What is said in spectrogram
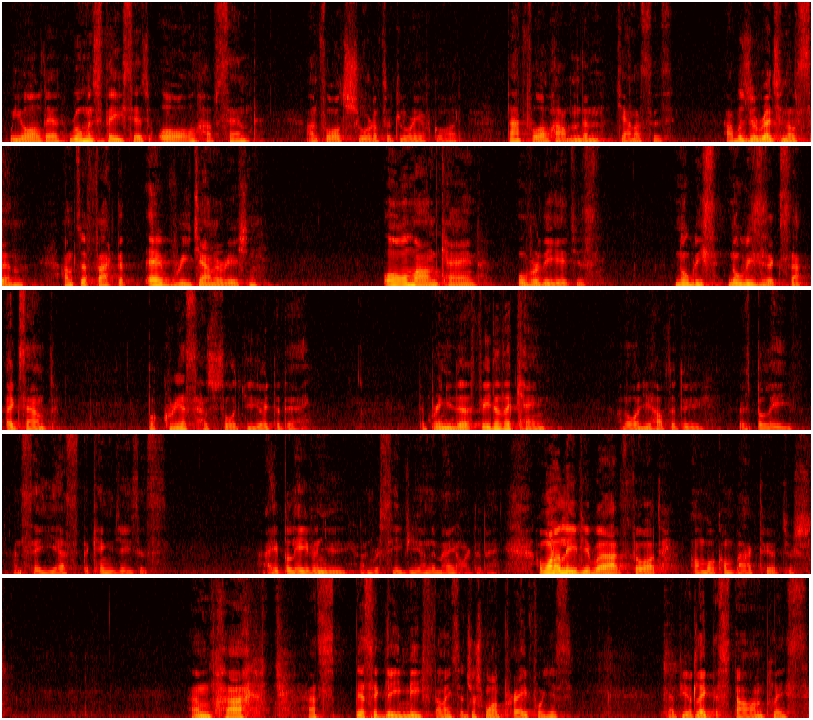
We all did. Romans 3 says, All have sinned and fall short of the glory of God. That fall happened in Genesis. That was the original sin. And it's a fact that every generation, all mankind over the ages, nobody's, nobody's exempt. But grace has sought you out today to bring you to the feet of the King. And all you have to do is believe and say yes to King Jesus. I believe in you and receive you into my heart today. I want to leave you with that thought, and we'll come back to it. Just, um, uh, that's basically me finished. I just want to pray for you. If you'd like to stand, please.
